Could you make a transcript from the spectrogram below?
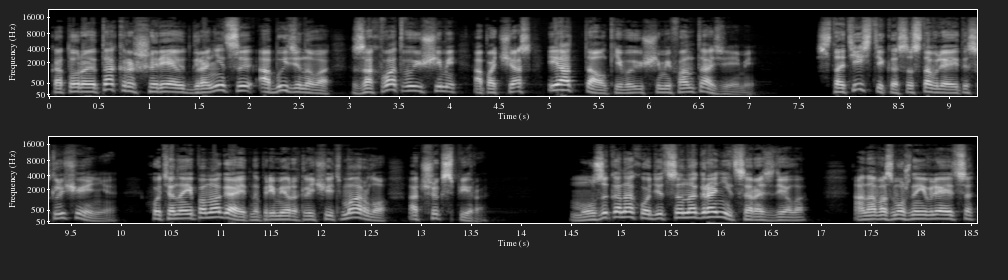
которые так расширяют границы обыденного захватывающими, а подчас и отталкивающими фантазиями. Статистика составляет исключение, хоть она и помогает, например, отличить Марло от Шекспира. Музыка находится на границе раздела. Она, возможно, является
